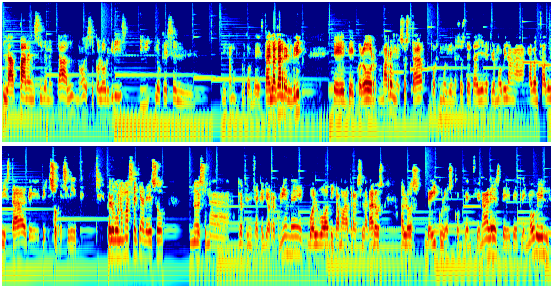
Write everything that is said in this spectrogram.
la pala en sí de metal, ¿no? Ese color gris y lo que es el, digamos, por donde está el agarre, el grip, eh, de color marrón. Eso está, pues muy bien, esos detalles de Playmobil han, avanzado y está de, de sobresaliente. Pero bueno, más allá de eso, no es una referencia que yo recomiende. Vuelvo, digamos, a trasladaros a los vehículos convencionales de, Playmobil,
